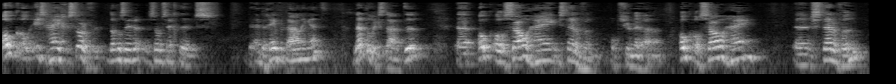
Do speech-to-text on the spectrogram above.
ook al is hij gestorven. Dat wil zeggen, zo zegt de, de NBG-vertaling het. Letterlijk staat er, uh, ook al zou hij sterven, optioneel, ook al zou hij uh, sterven.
